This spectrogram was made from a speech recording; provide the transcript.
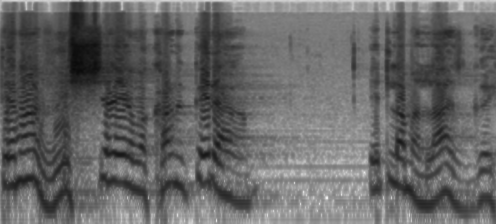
તેના વેશ્યાએ વખાણ કર્યા. એટલામાં લાશ ગઈ.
